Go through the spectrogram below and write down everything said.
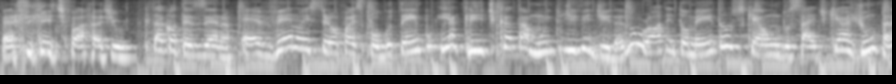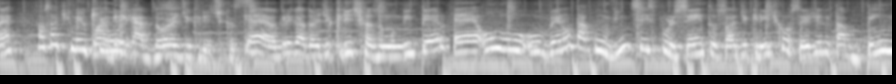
é assim que a gente fala, Ju. O que tá acontecendo? É, Venom estreou faz pouco tempo e a crítica tá muito dividida. No Rotten Tomatoes, que é um dos sites que ajunta, né? É um site que meio que Um une- agregador de críticas. é, o agregador de críticas do mundo inteiro. É, o, o Venom tá com 26% só de crítica, ou seja, ele tá bem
